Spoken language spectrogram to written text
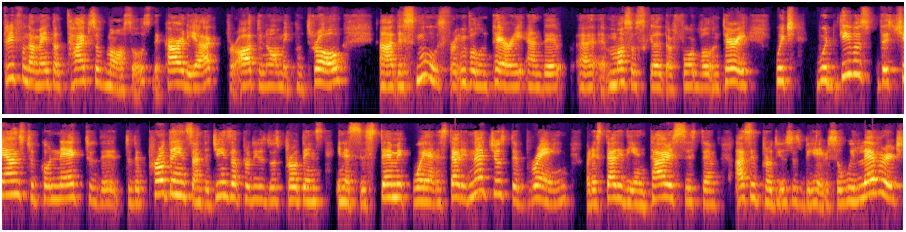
three fundamental types of muscles the cardiac for autonomic control uh, the smooth for involuntary and the uh, muscle skeletal for voluntary which would give us the chance to connect to the to the proteins and the genes that produce those proteins in a systemic way and study not just the brain but study the entire system as it produces behavior. So we leverage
